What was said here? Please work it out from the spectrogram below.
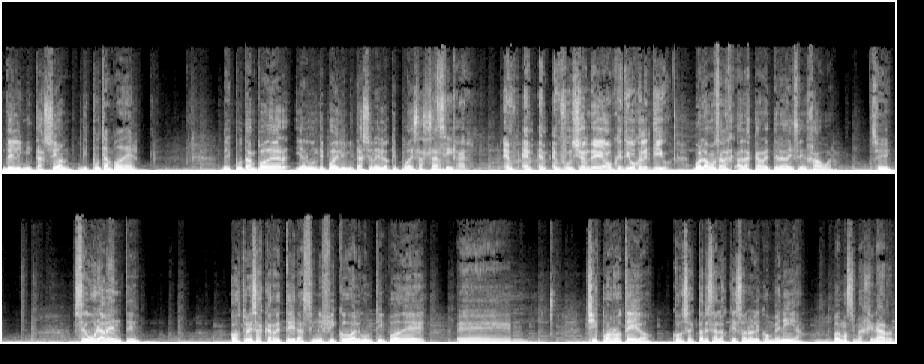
de limitación. Disputan poder. Disputan poder y algún tipo de limitación en lo que podés hacer. Sí. Claro. En, en- en- en función de objetivos colectivos. Volvamos a las, a las carreteras de Eisenhower. ¿Sí? Seguramente construir esas carreteras significó algún tipo de eh, chisporroteo con sectores a los que eso no le convenía. Podemos imaginar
